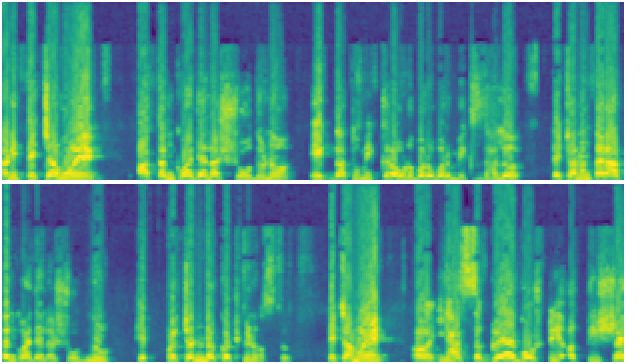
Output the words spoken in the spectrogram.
आणि त्याच्यामुळे आतंकवाद्याला शोधणं एकदा तुम्ही क्राऊड बरोबर मिक्स झालं त्याच्यानंतर आतंकवाद्याला शोधणं हे प्रचंड कठीण असतं. त्याच्यामुळे ह्या सगळ्या गोष्टी अतिशय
